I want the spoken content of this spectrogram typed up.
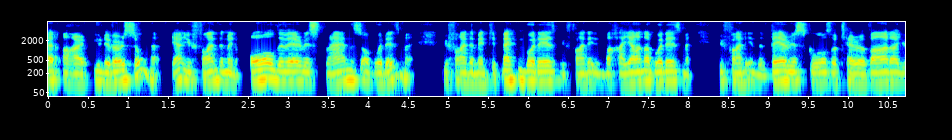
that are universal. Yeah, you find them in all the various strands of Buddhism. You find them in Tibetan Buddhism, you find it in Mahayana Buddhism, you find it in the various schools of Theravada, you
